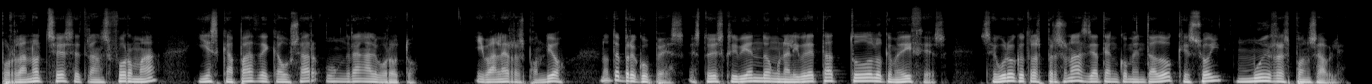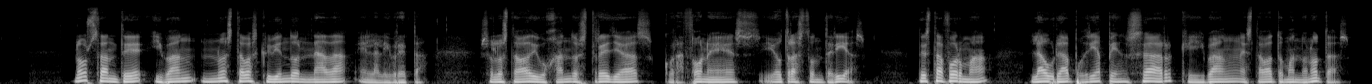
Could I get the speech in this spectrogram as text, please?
Por la noche se transforma y es capaz de causar un gran alboroto. Iván le respondió no te preocupes, estoy escribiendo en una libreta todo lo que me dices. Seguro que otras personas ya te han comentado que soy muy responsable. No obstante, Iván no estaba escribiendo nada en la libreta. Solo estaba dibujando estrellas, corazones y otras tonterías. De esta forma, Laura podría pensar que Iván estaba tomando notas,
